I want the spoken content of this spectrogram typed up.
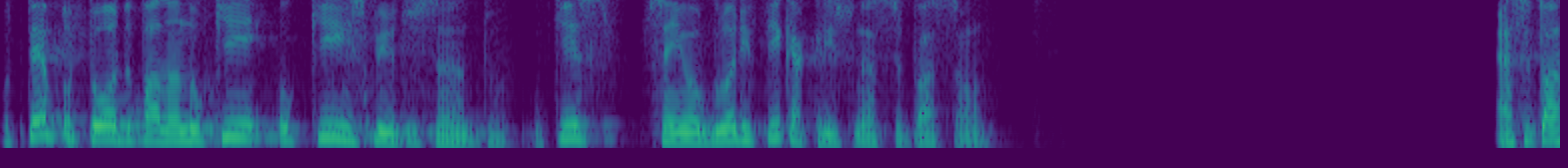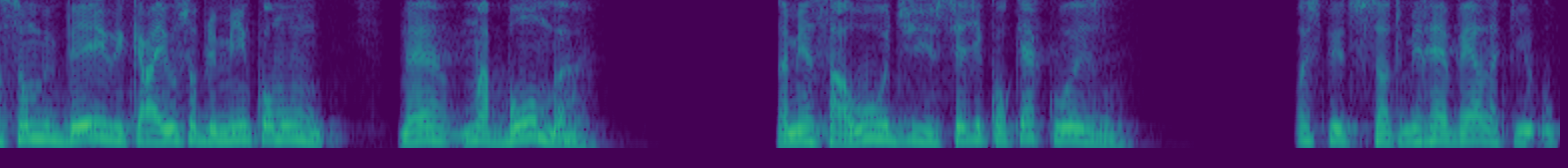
O tempo todo falando o que, o que Espírito Santo, o que Senhor glorifica a Cristo nessa situação. A situação veio e caiu sobre mim como um, né, uma bomba na minha saúde, seja em qualquer coisa. O Espírito Santo me revela que o,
